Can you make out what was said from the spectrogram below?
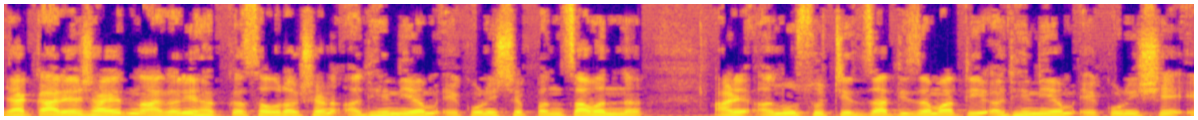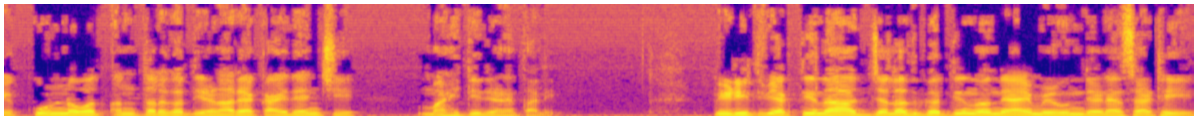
या कार्यशाळेत नागरी हक्क संरक्षण अधिनियम एकोणीसशे पंचावन्न आणि अनुसूचित जाती जमाती अधिनियम एकोणीसशे एकोणनव्वद अंतर्गत येणाऱ्या कायद्यांची माहिती देण्यात आली. पीडित व्यक्तींना जलद गतीनं न्याय मिळवून देण्यासाठी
